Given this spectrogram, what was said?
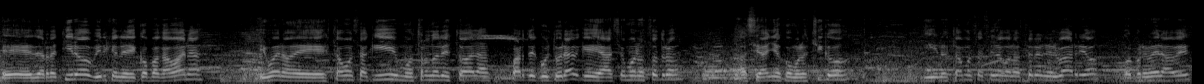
eh, de retiro, Vírgenes de Copacabana. Y bueno, eh, estamos aquí mostrándoles toda la parte cultural que hacemos nosotros hace años como los chicos. Y nos estamos haciendo conocer en el barrio por primera vez.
